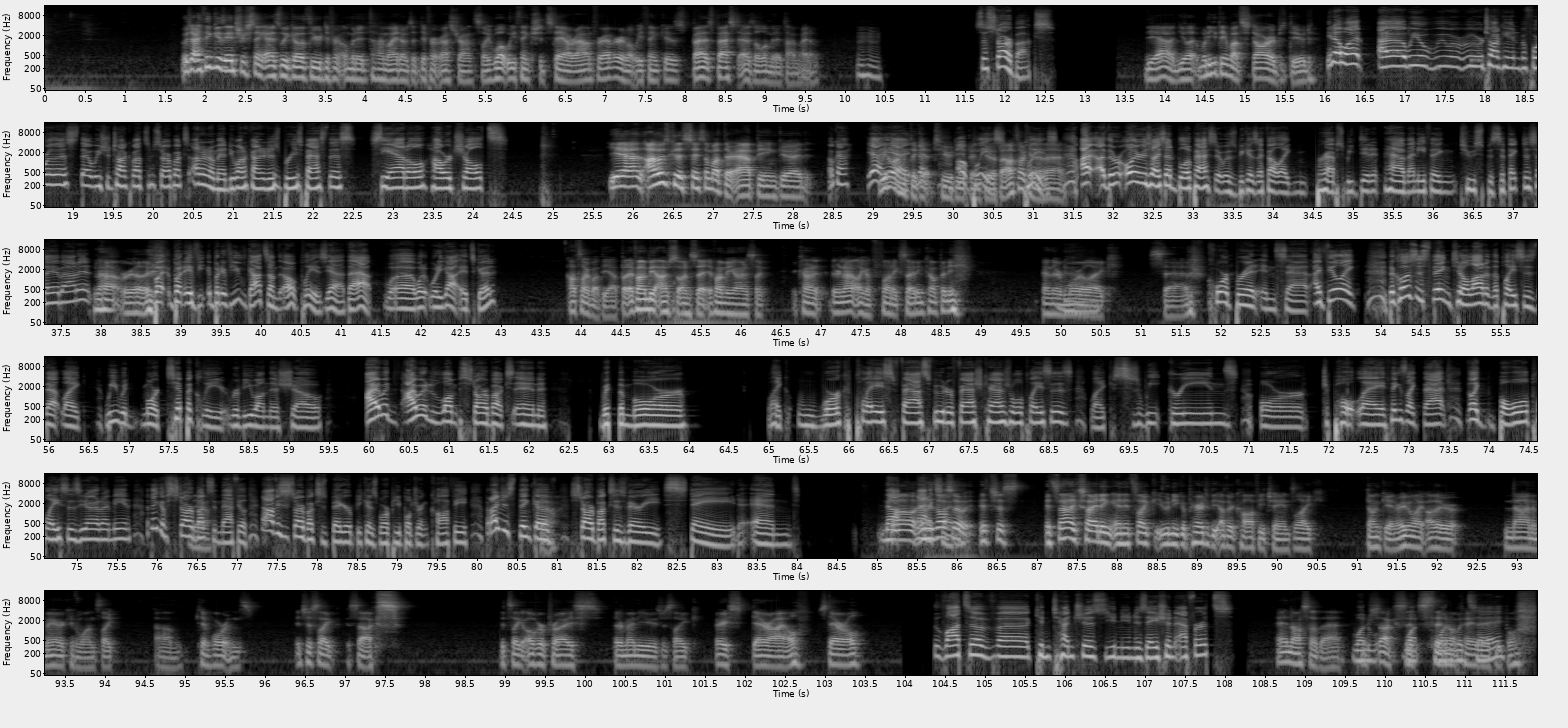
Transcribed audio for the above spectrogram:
Which I think is interesting as we go through different limited time items at different restaurants, like what we think should stay around forever and what we think is best best as a limited time item. Mm-hmm. So Starbucks. Yeah, do you like, what do you think about Starbs, dude? You know what? Uh, we we were we were talking before this that we should talk about some Starbucks. I don't know, man. Do you want to kind of just breeze past this? Seattle, Howard Schultz. Yeah, I was gonna say something about their app being good. Okay. Yeah, we don't yeah, have to no- get too deep oh, into please, it, but I'll talk please. about that. I uh, the only reason I said blow past it was because I felt like perhaps we didn't have anything too specific to say about it. Not really. But but if but if you've got something, oh please, yeah, the app. Uh, what what do you got? It's good. I'll talk about the app. But if I'm being, I'm just honest, if I'm being honest, like it kind of, they're not like a fun, exciting company, and they're more like sad. corporate and sad. I feel like the closest thing to a lot of the places that like we would more typically review on this show, I would I would lump Starbucks in with the more like workplace fast food or fast casual places like Sweet Greens or Chipotle, things like that, like bowl places. You know what I mean? I think of Starbucks Yeah. in that field. Now, obviously, Starbucks is bigger because more people drink coffee, but I just think of Yeah. Starbucks as very staid and not. well, not and it's exciting. also, it's just, it's not exciting, and it's like when you compare it to the other coffee chains like Dunkin' or even like other non-American ones like um, Tim Hortons, it's just like sucks. It's like overpriced. Their menu is just like very sterile, sterile. lots of uh, contentious unionization efforts. And also that, One- which sucks one- since they one don't would pay say. their people.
